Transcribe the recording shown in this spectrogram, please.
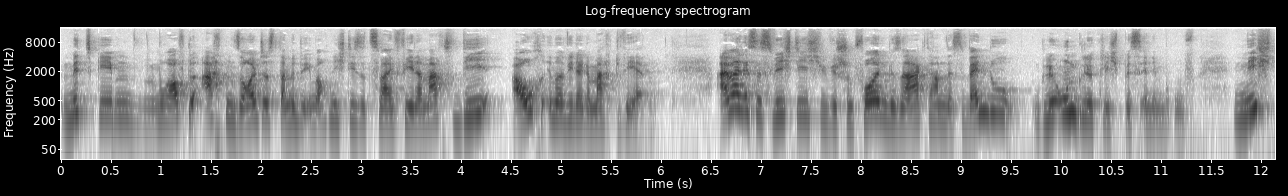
mitgeben, worauf du achten solltest, damit du eben auch nicht diese zwei Fehler machst, die auch immer wieder gemacht werden. Einmal ist es wichtig, wie wir schon vorhin gesagt haben, dass wenn du unglücklich bist in dem Beruf, nicht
